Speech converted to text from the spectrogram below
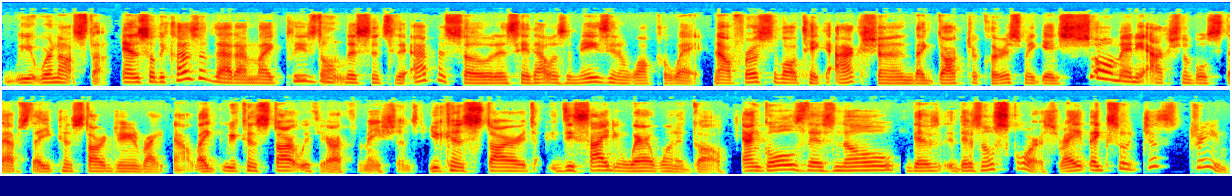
we, we're not stuck. And so because of that, I'm like, please don't listen to the episode and say that was amazing and walk away way. Now, first of all, take action. Like Dr. Clarisme gave so many actionable steps that you can start doing right now. Like you can start with your affirmations. You can start deciding where I want to go. And goals, there's no, there's there's no scores, right? Like so just dream,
